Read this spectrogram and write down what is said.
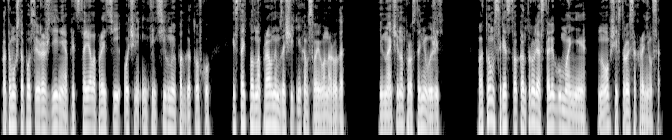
потому что после рождения предстояло пройти очень интенсивную подготовку и стать полноправным защитником своего народа. Иначе нам просто не выжить. Потом средства контроля стали гуманнее, но общий строй сохранился.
